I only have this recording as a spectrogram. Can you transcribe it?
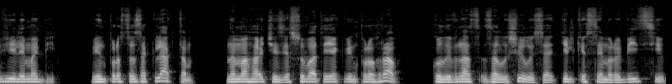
Вільяма Бі. Він просто закляк там, намагаючись з'ясувати, як він програв, коли в нас залишилося тільки семеро бійців,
